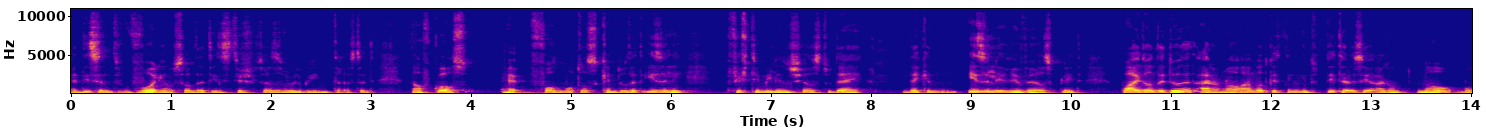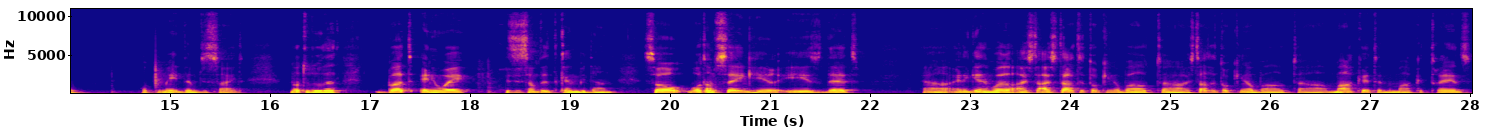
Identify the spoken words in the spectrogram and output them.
a decent volume so that institutional will be interested. Now, of course, eh, Ford Motors can do that easily. 50 million shares today, they can easily reverse split. Why don't they do that? I don't know. I'm not getting into details here. I don't know what, what made them decide not to do that. But anyway, this is something that can be done. So what I'm saying here is that, uh, and again, well, I, I, started talking about, uh, I started talking about uh, market and the market trends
